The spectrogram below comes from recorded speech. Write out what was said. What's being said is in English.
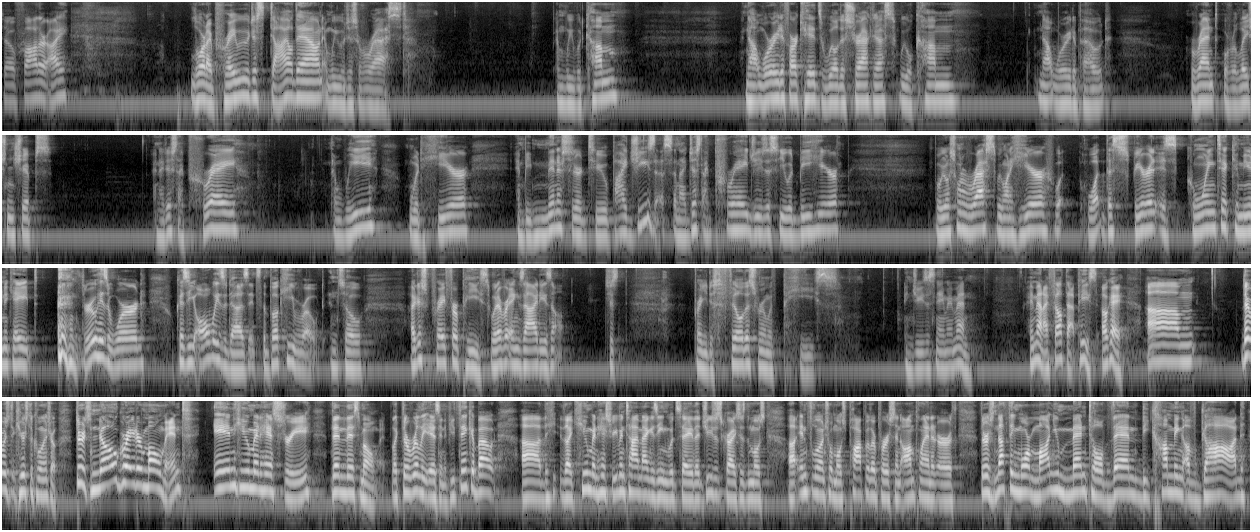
So, Father, I, Lord, I pray we would just dial down and we would just rest. And we would come not worried if our kids will distract us. We will come not worried about rent or relationships. And I just, I pray that we would hear and be ministered to by Jesus. And I just, I pray, Jesus, you would be here. But we also want to rest. We want to hear what, what the Spirit is going to communicate through His Word, because He always does. It's the book He wrote. And so I just pray for peace. Whatever anxiety is, just pray you just fill this room with peace. In Jesus' name, amen. Amen. I felt that peace. Okay. Um, there was here's the cool intro. There's no greater moment in human history than this moment. Like there really isn't. If you think about uh, the, like human history, even Time Magazine would say that Jesus Christ is the most uh, influential, most popular person on planet Earth. There's nothing more monumental than the coming of God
